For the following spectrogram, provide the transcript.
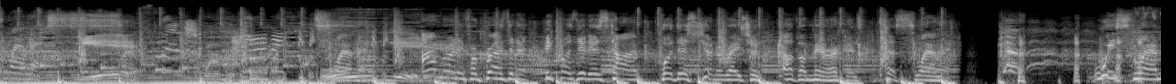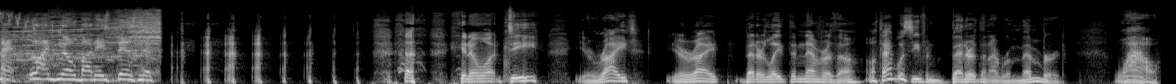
Slam it. Yeah. Slam it. Oh, I'm running for president because it is time for this generation of Americans to slam it. we slam it like nobody's business. you know what, D? You're right. You're right. Better late than never, though. Oh, that was even better than I remembered. Wow.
